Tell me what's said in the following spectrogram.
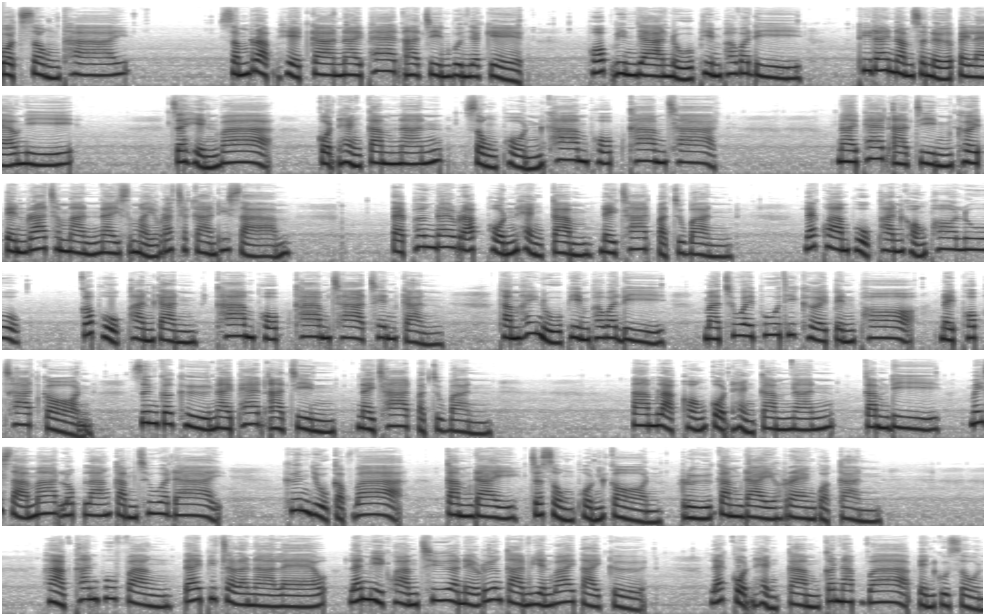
บทส่งท้าย สำหรับเหตุการณ์นายแพทย์อาจินบุญยเกต พบวิญญาณหนูพิมพวดี ที่ได้นำเสนอไปแล้วนี้ จะเห็นว่ากฎแห่งกรรมนั้นส่งผลข้ามภพข้ามชาติ นายแพทย์อาจินเคยเป็นราชมันในสมัยรัชกาลที่สามแต่เพิ่งได้รับผลแห่งกรรมในชาติปัจจุบัน และความผูกพันของพ่อลูก ก็ผูกพันกัน ข้ามภพข้ามชาติเช่นกันทำให้หนูพิมพวดี มาช่วยผู้ที่เคยเป็นพ่อในภพชาติก่อน ซึ่งก็คือนายแพทย์อาจินในชาติปัจจุบัน ตามหลักของกฎแห่งกรรมนั้น กรรมดีไม่สามารถลบล้างกรรมชั่วได้ ขึ้นอยู่กับว่า กรรมใดจะส่งผลก่อน หรือกรรมใดแรงกว่ากัน หากท่านผู้ฟังได้พิจารณาแล้ว และมีความเชื่อในเรื่องการเวียนว่ายตายเกิด และกฎแห่งกรรมก็นับว่าเป็นกุศล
